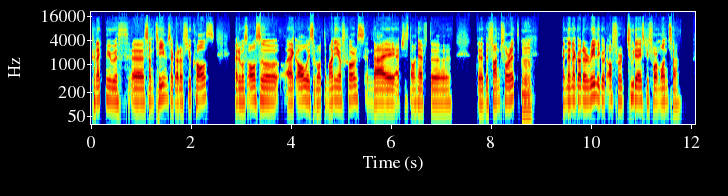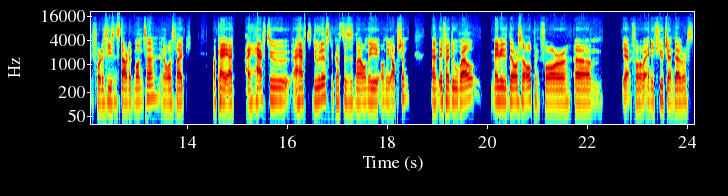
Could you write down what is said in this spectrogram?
connect me with uh, some teams. I got a few calls, but it was also like always about the money, of course, and I I just don't have the the, the fund for it. Mm. And then I got a really good offer two days before Monza, before the season started Monza, and I was like, okay, I I have to I have to do this because this is my only only option. And if I do well, maybe the doors are open for um, yeah for any future endeavors.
